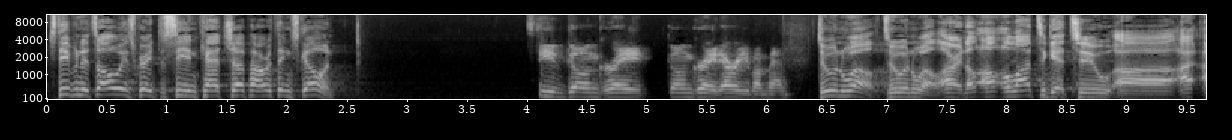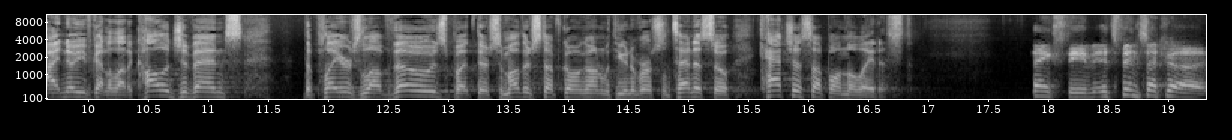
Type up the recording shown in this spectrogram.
Stephen, it's always great to see and catch up. How are things going? Steve, going great. Going great. How are you, my man? Doing well. Doing well. All right, a, a lot to get to. Uh, I, I know you've got a lot of college events. The players love those, but there's some other stuff going on with Universal Tennis. So catch us up on the latest. Thanks, Steve. It's been such a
